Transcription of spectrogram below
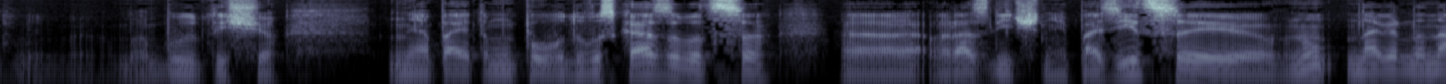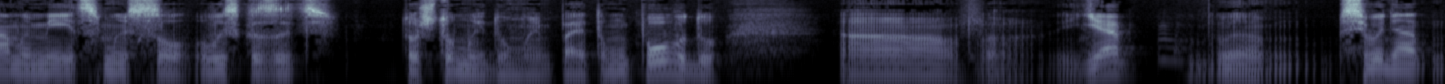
будут еще по этому поводу высказываться, различные позиции. Ну, наверное, нам имеет смысл высказать то, что мы думаем по этому поводу. Я сегодня Э,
